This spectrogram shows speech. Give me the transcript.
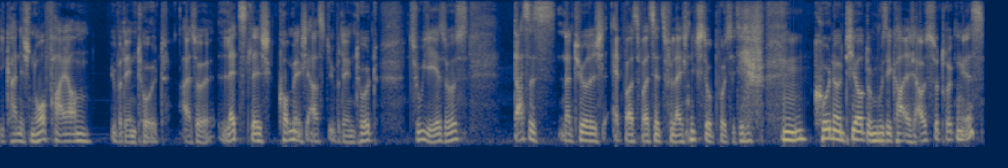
die kann ich nur feiern über den Tod. Also letztlich komme ich erst über den Tod zu Jesus. Das ist natürlich etwas, was jetzt vielleicht nicht so positiv mhm. konnotiert und musikalisch auszudrücken ist.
